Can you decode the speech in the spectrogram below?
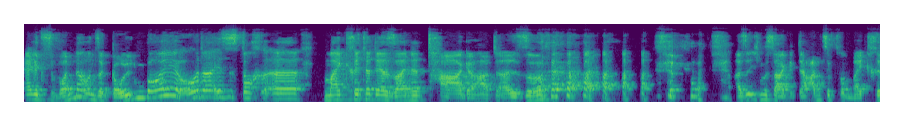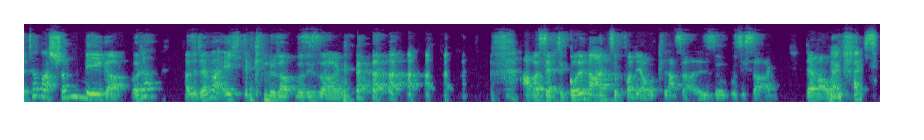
Alex Wonder, unser Golden Boy, oder ist es doch äh, Mike Ritter, der seine Tage hat? Also, also ich muss sagen, der Anzug von Mike Ritter war schon mega, oder? Also der war echt ein Knüller, muss ich sagen. Aber selbst der goldene Anzug fand ich auch klasse, also muss ich sagen. Der war auch Nein, nicht schlecht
